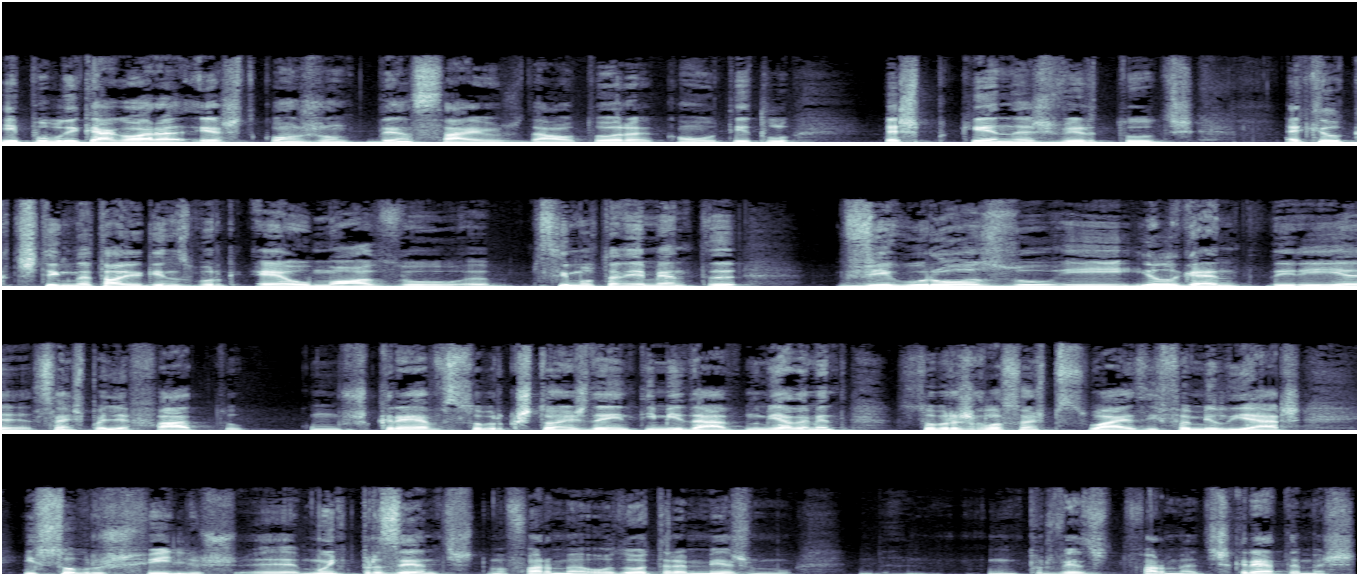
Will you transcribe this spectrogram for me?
e publica agora este conjunto de ensaios da autora com o título As Pequenas Virtudes. aquilo que distingue Natália Ginsburg é o modo simultaneamente vigoroso e elegante, diria, sem espalhafato, como escreve sobre questões da intimidade, nomeadamente sobre as relações pessoais e familiares e sobre os filhos, eh, muito presentes, de uma forma ou de outra, mesmo por vezes de forma discreta, mas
